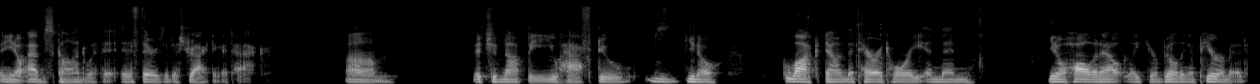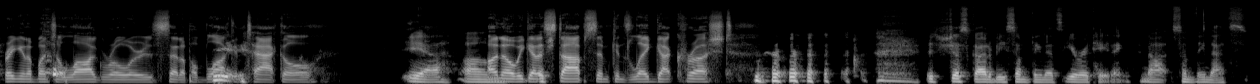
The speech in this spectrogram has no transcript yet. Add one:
you know, abscond with it if there's a distracting attack. Um, it should not be you have to, you know, lock down the territory and then, you know, haul it out like you're building a pyramid. Bring in a bunch of log rollers, set up a block and tackle. Yeah. Um, Oh no, we got to stop. Simpkins' leg got crushed. it's just got to be something that's irritating, not something that's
